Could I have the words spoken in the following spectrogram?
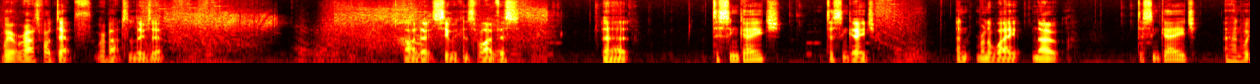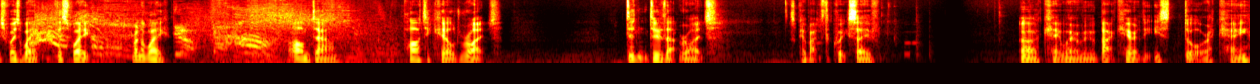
We're out of our depth. We're about to lose it. Oh, I don't see we can survive this. Uh, disengage, disengage, and run away. No, disengage, and which way's away? This way. Run away. Arm down. Party killed. Right. Didn't do that right. Let's go back to the quick save. Okay, where are we? We're back here at the east door. Okay.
